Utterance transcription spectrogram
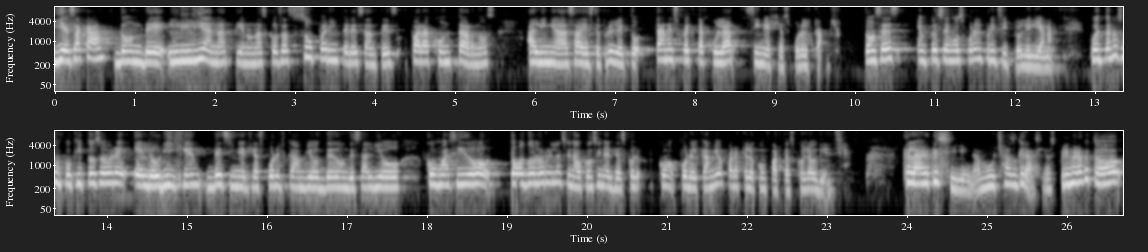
Y es acá donde Liliana tiene unas cosas súper interesantes para contarnos alineadas a este proyecto tan espectacular, Sinergias por el Cambio. Entonces, empecemos por el principio, Liliana. Cuéntanos un poquito sobre el origen de Sinergias por el Cambio, de dónde salió, cómo ha sido todo lo relacionado con Sinergias por el Cambio para que lo compartas con la audiencia. Claro que sí, Linda, muchas gracias. Primero que todo,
